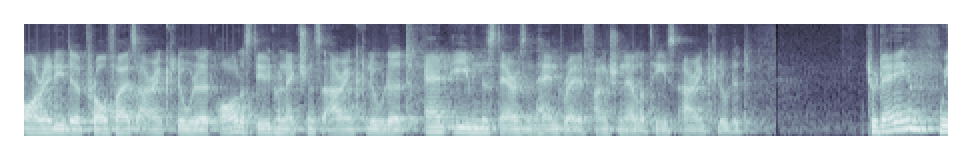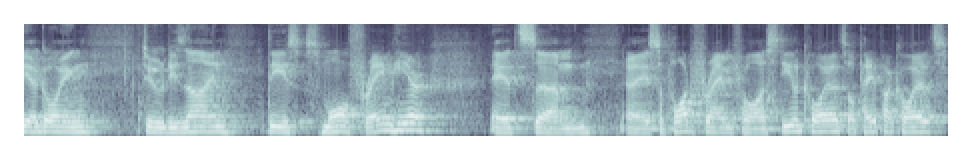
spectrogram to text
already the profiles are included, all the steel connections are included, and even the stairs and handrail functionalities are included. Today, we are going to design this small frame here. It's um, a support frame for steel coils or paper coils.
